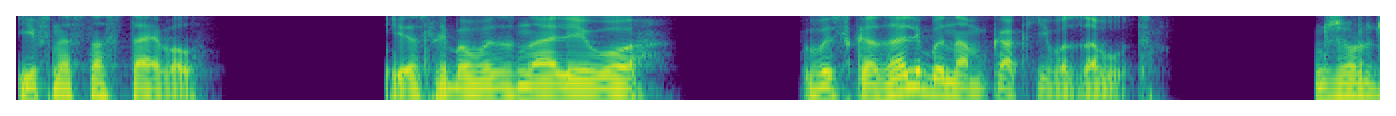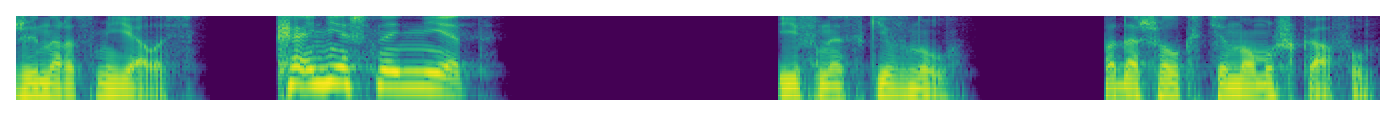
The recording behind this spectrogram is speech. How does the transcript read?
Ифнес настаивал. Если бы вы знали его, вы сказали бы нам, как его зовут?» Джорджина рассмеялась. «Конечно нет!» Ифнес кивнул. Подошел к стенному шкафу.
